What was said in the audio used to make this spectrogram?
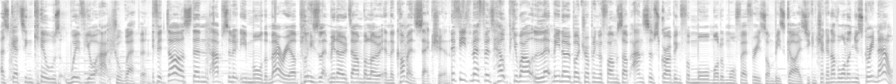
as getting kills with your actual weapon. If it does, then absolutely more the merrier. Please let me know down below in the comments section. If these methods help you out, let me know by dropping a thumbs up and subscribing for more Modern Warfare 3 Zombies, guys. You can check another one on your screen now.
